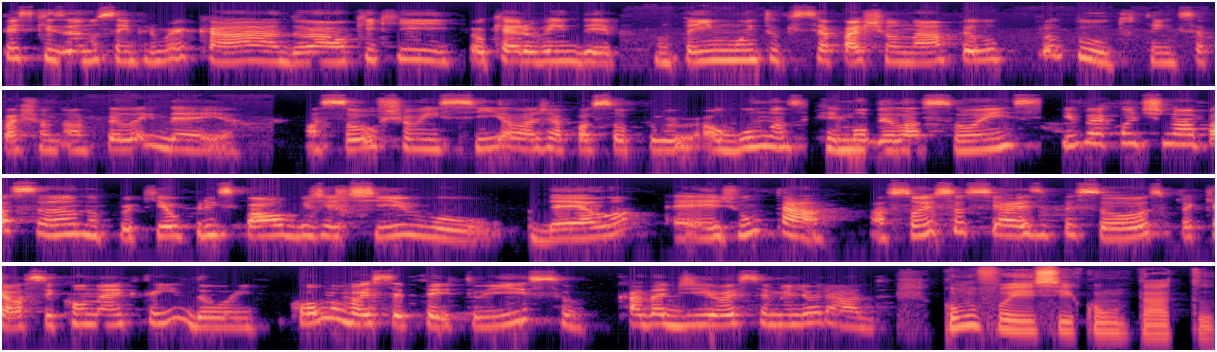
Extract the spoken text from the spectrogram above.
pesquisando sempre o mercado, ah, o que, que eu quero vender. Não tem muito que se apaixonar pelo produto, tem que se apaixonar pela ideia. A social em si, ela já passou por algumas remodelações e vai continuar passando, porque o principal objetivo dela é juntar ações sociais e pessoas para que elas se conectem e doem. Como vai ser feito isso? Cada dia vai ser melhorado. Como foi esse contato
